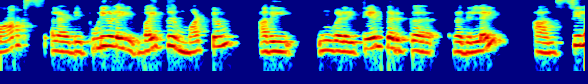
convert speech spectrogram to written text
மார்க்ஸ் இல்லாட்டி புள்ளிகளை வைத்து மட்டும் அவை உங்களை தேர்ந்தெடுக்கிறதில்லை. ஆம், சில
